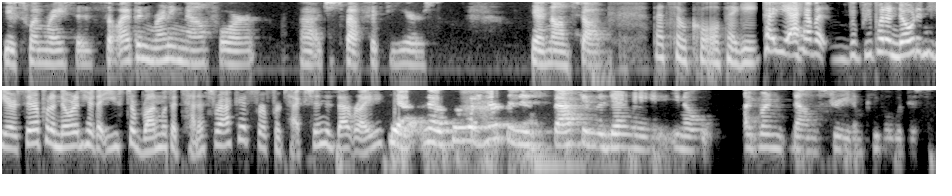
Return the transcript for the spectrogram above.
do swim races. So I've been running now for uh, just about 50 years. Yeah, nonstop. That's so cool, Peggy. Peggy, I have a, we put a note in here. Sarah put a note in here that you used to run with a tennis racket for protection. Is that right? Yeah, no. So what happened is back in the day, you know, I'd run down the street and people would just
